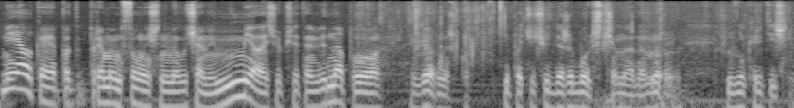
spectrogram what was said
мелкая под прямым солнечными лучами. Мелочь вообще там видна по зернышку. Типа чуть-чуть даже больше, чем надо. Ну, не критично.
